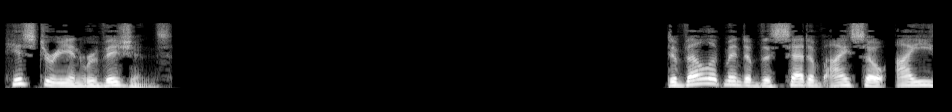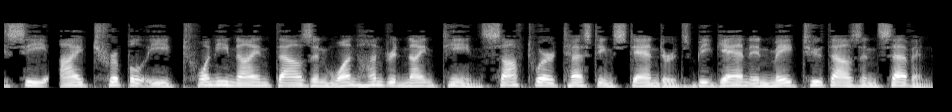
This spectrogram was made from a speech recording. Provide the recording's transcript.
History and revisions Development of the set of ISO, IEC, IEEE 29119 software testing standards began in May 2007,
